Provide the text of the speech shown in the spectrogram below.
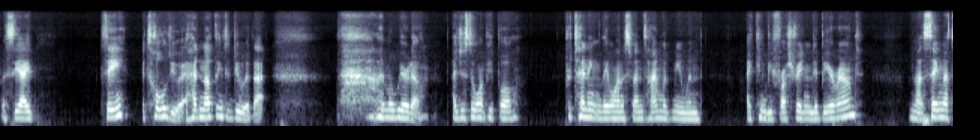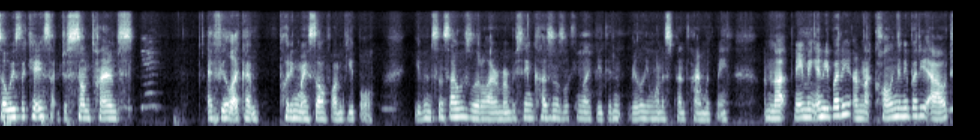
but see, I see, I told you it had nothing to do with that. I'm a weirdo. I just don't want people pretending they want to spend time with me when I can be frustrating to be around. I'm not saying that's always the case. I just sometimes I feel like I'm putting myself on people. Even since I was little, I remember seeing cousins looking like they didn't really want to spend time with me. I'm not naming anybody. I'm not calling anybody out.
